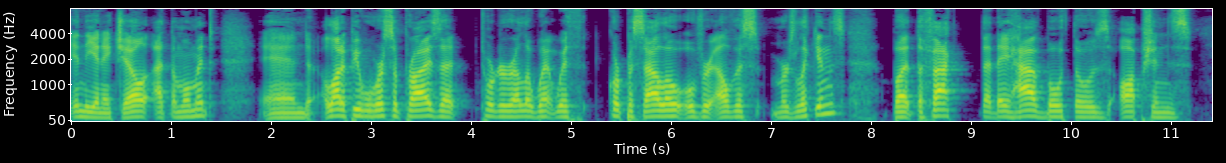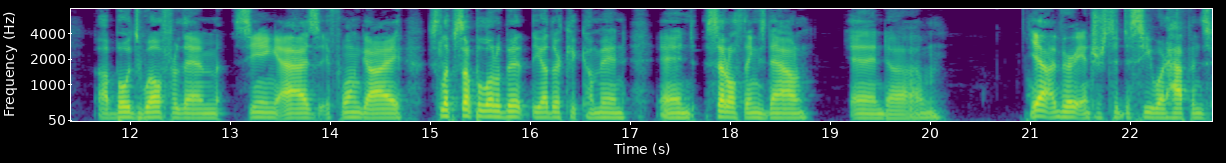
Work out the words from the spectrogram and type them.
in the NHL at the moment. And a lot of people were surprised that Tortorella went with Korpisalo over Elvis Merzlikins. But the fact that they have both those options uh, bodes well for them, seeing as if one guy slips up a little bit, the other could come in and settle things down. And um, yeah, I'm very interested to see what happens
